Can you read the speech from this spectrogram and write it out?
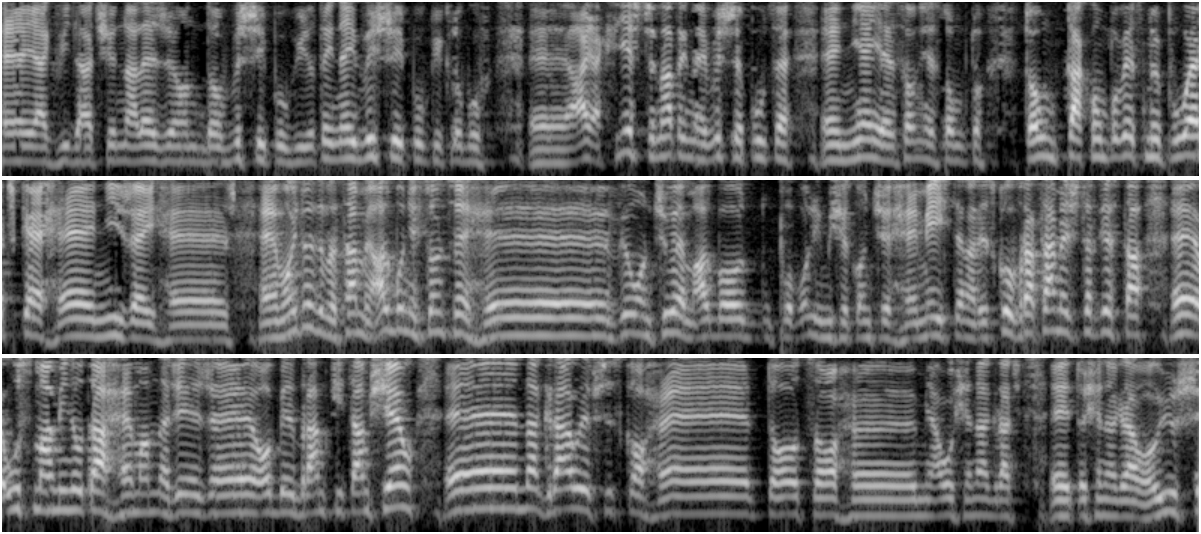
e, jak widać należy on do wyższej półki, do tej najwyższej półki klubów e, Ajax. Jeszcze na tej najwyższej półce e, nie jest, on jest tą, tą, taką powiedzmy półeczkę niżej. Moi drodzy, wracamy, albo niechcący wyłączyłem, albo powoli mi się kończy miejsce na dysku. Wracamy, 48 minuta, mam nadzieję, że obie bramki tam się nagrały, wszystko to, co miało się nagrać, to się nagrało. Już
